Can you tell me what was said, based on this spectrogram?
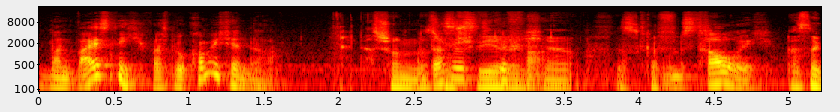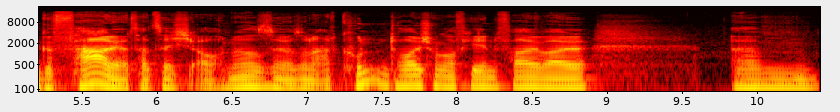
man weiß nicht, was bekomme ich denn da? Das ist schon, das Das ist schwierig, Gefahr. ja. Das ist, ist traurig. das ist eine Gefahr ja tatsächlich auch, ne? Das ist ja so eine Art Kundentäuschung auf jeden Fall, weil ähm,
